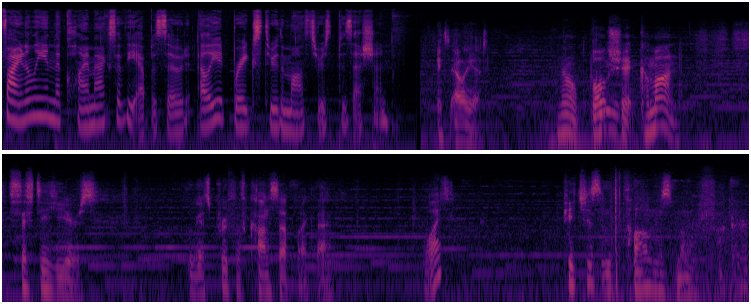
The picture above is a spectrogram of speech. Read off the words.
Finally, in the climax of the episode, Eliot breaks through the monster's possession. It's Eliot. No, bullshit. Come on. 50 years. Who gets proof of concept like that? What? Peaches and plums, motherfucker.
